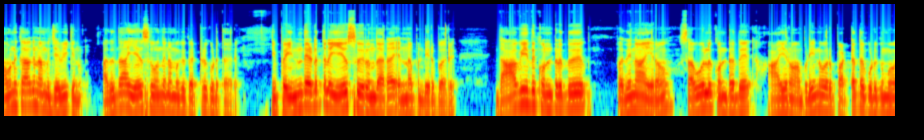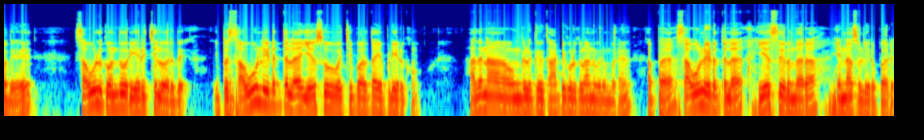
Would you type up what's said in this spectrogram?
அவனுக்காக நம்ம ஜெபிக்கணும். அதுதான் இயேசு வந்து நமக்கு கற்றுக் கொடுத்தாரு. இப்போ இந்த இடத்துல இயேசு இருந்தாரா? என்ன பண்ணியிருப்பார்? தாவீது கொன்றது பதினாயிரம் சவுலு கொன்றது ஆயிரம் அப்படின்னு ஒரு பட்டத்தை கொடுக்கும்போது சவுலுக்கு வந்து ஒரு எரிச்சல் வருது. இப்போ சவுல் இடத்துல இயேசுவை வச்சு பார்த்தா எப்படி இருக்கும்? அதை நான் உங்களுக்கு காட்டி கொடுக்கலான்னு விரும்புகிறேன் அப்போ சவுல் இடத்துல இயேசு இருந்தாரா? என்ன சொல்லியிருப்பார்?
